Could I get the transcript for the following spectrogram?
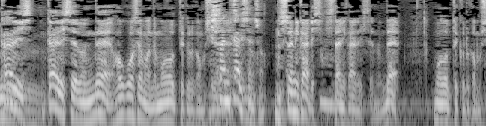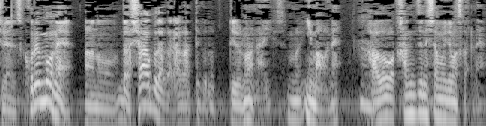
乖離し、乖離してるんで、方向線まで戻ってくるかもしれない、下に乖離してるでしょ？下に乖離し、下に乖離してるんで、戻ってくるかもしれないです。これもね、あの、だからシャープだから上がってくるっていうのはないです。今はね。波動は完全に下向いてますからね。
